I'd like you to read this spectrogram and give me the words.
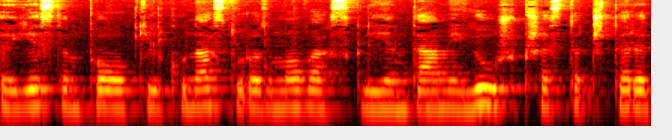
jestem po kilkunastu rozmowach z klientami już przez te cztery,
